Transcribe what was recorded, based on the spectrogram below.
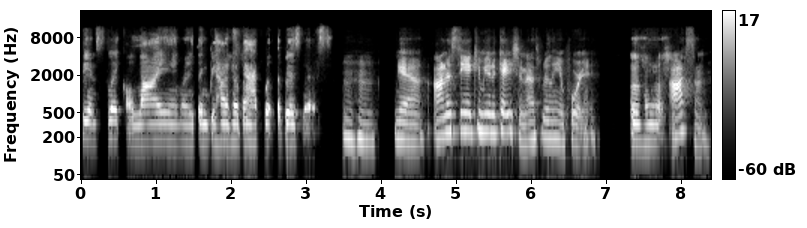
being slick or lying or anything behind her back with the business. Mm-hmm. Yeah, honesty and communication that's really important. Mm-hmm. Awesome.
